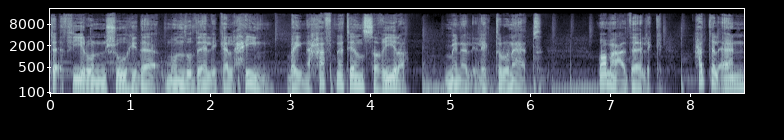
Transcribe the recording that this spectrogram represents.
تأثير شوهد منذ ذلك الحين بين حفنة صغيرة من الإلكترونات. ومع ذلك حتى الآن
